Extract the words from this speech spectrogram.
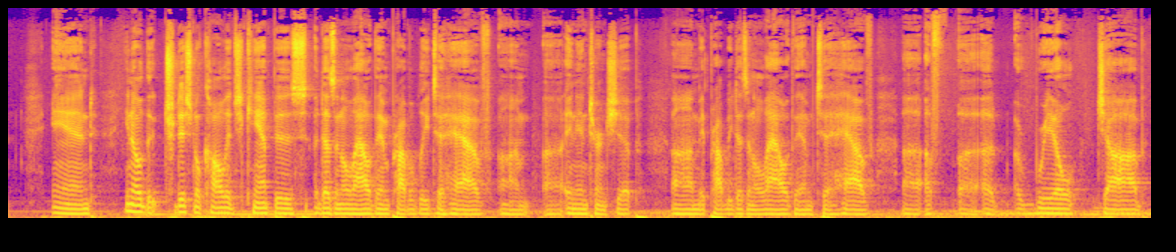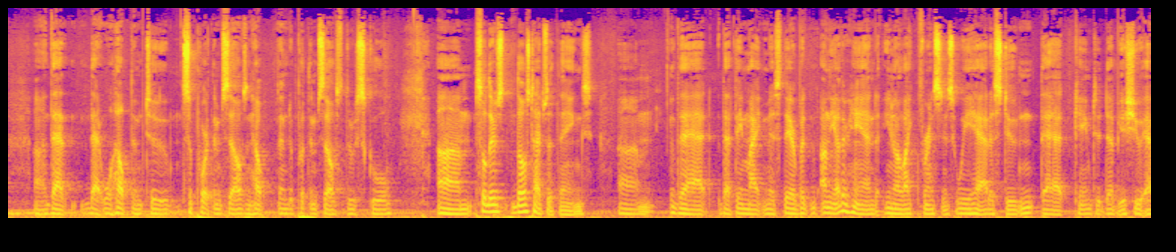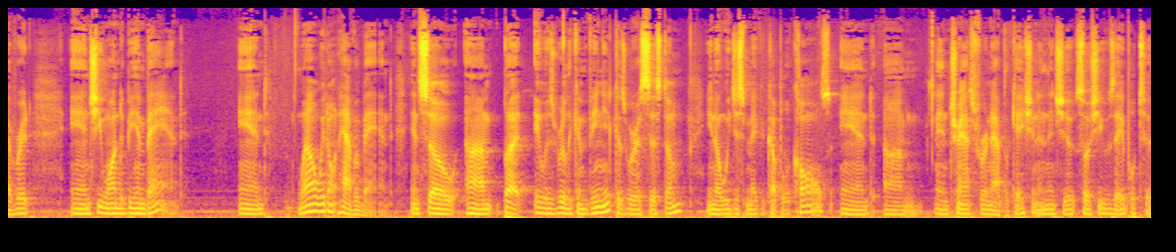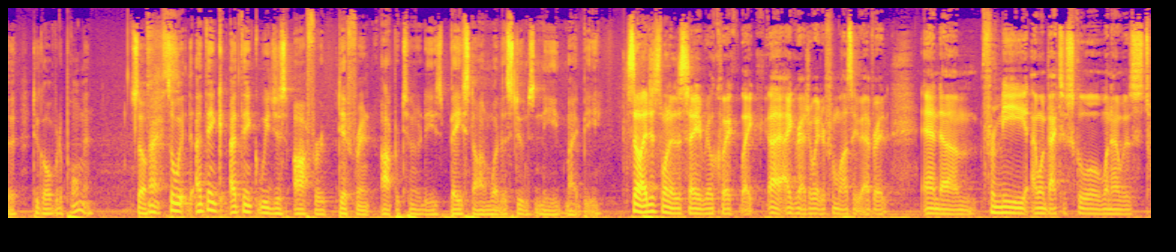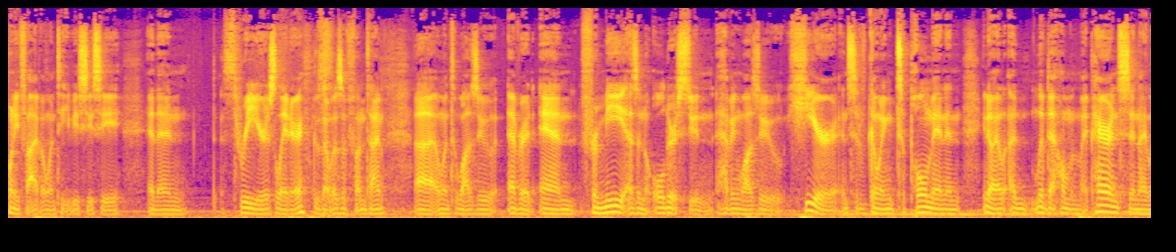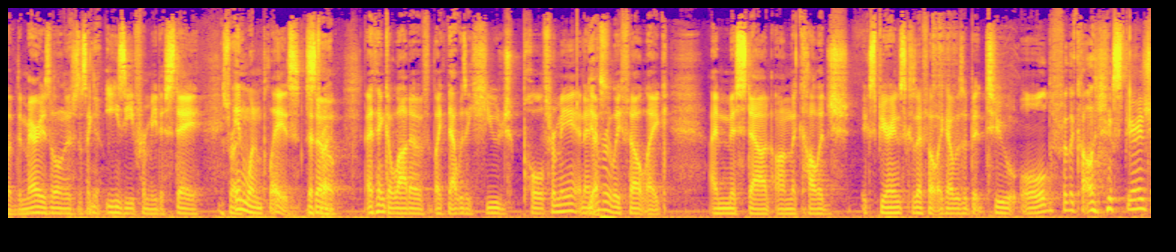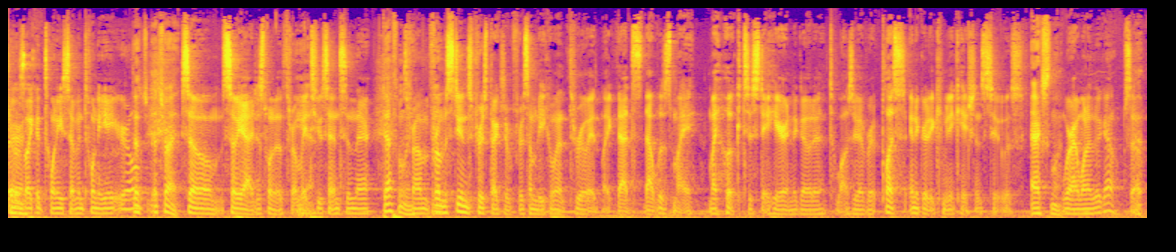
and you know the traditional college campus doesn't allow them probably to have um, uh, an internship. Um, it probably doesn't allow them to have uh, a, a, a, real job uh, that that will help them to support themselves and help them to put themselves through school. Um, so there's those types of things um, that that they might miss there. But on the other hand, you know, like for instance, we had a student that came to WSU Everett, and she wanted to be in band, and well, we don't have a band, and so, um, but it was really convenient because we're a system. You know, we just make a couple of calls and um, and transfer an application, and then she so she was able to to go over to Pullman. So, nice. so we, I think I think we just offer different opportunities based on what a student's need might be. So I just wanted to say real quick, like I graduated from Wazoo Everett, and um, for me, I went back to school when I was 25. I went to EVCC, and then three years later because that was a fun time. Uh, I went to Wazoo Everett, and for me as an older student, having Wazoo here instead of going to Pullman, and you know, I, I lived at home with my parents, and I lived in Marysville, and it was just like yeah. easy for me to stay right. in one place. That's so right. I think a lot of like that was a huge pull for me, and I yes. never really felt like I missed out on the college experience because I felt like I was a bit too old for the college experience. Sure. I was like a 27, 28 year old. That's, that's, right. So, so yeah, I just wanted to throw my two cents in there. Definitely. From from yeah. a student's perspective, for somebody who went through it, like that's that was my my hook to stay here and to go to to Wazoo Everett. Plus, integrated communications too was excellent where I wanted to go. So.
